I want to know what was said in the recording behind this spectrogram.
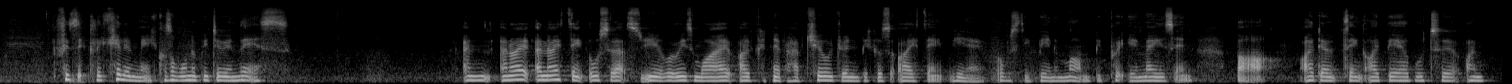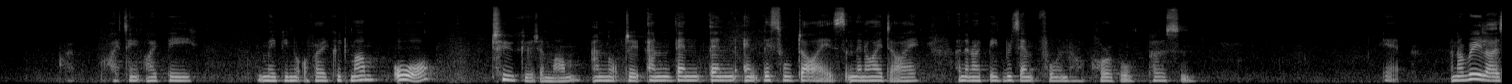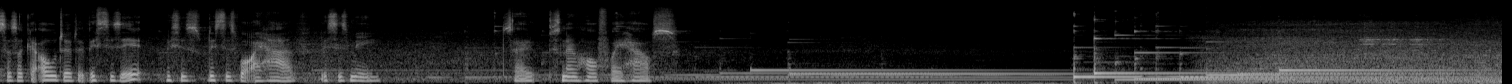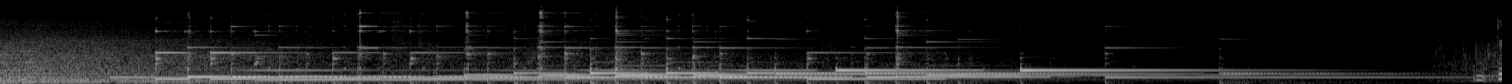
physically killing me because I want to be doing this. And, and, I, and I think also that's you know, a reason why I, I could never have children because I think, you know, obviously being a mum would be pretty amazing, but I don't think I'd be able to, I'm, I think I'd be maybe not a very good mum or too good a mum and not do, and then, then and this all dies and then I die and then I'd be resentful and horrible person. And I realise as I get older that this is it. This is, this is what I have. This is me. So there's no halfway house.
